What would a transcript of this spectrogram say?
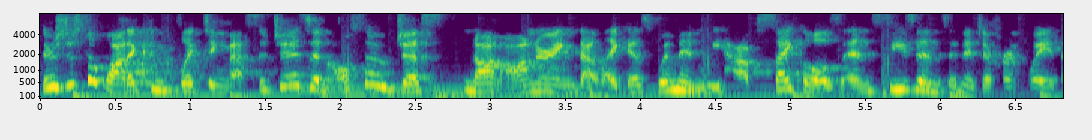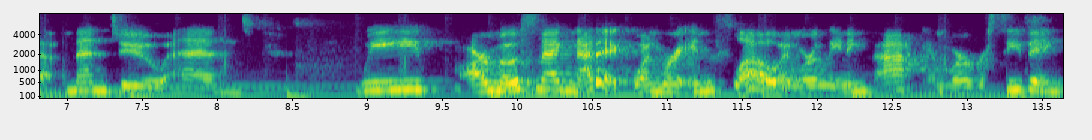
there's just a lot of conflicting messages and also just not honoring that like as women we have cycles and seasons in a different way that men do and we are most magnetic when we're in flow and we're leaning back and we're receiving.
